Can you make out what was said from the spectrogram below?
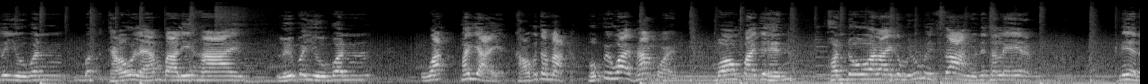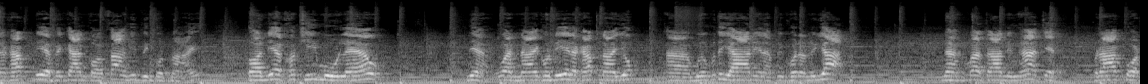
ไปอยู่บนแถวแหลมบาลีไฮหรือไปอยู่บนวัดพระใหญ่เขาพระตำหนัก ผมไปไหว้พระบ่อย มองไปจะเห็นคอนโดอะไรก็ไม่รู้มันสร้างอยู่ในทะเลนะเนี่ยนะครับเนี่ยเป็นการก่อสร้างที่ผิดกฎหมาย ตอนเนี้ยเขาชี้มูลแล้วเนี่ยว่านายคนนี้แหละครับ นายก เมืองพัทยาเนี่ยแหละเป็นคนอนุญาตนะมาตรา 157 ปรากฏ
